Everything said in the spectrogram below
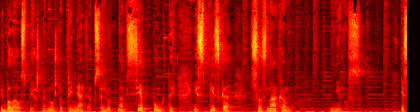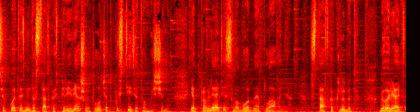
и была успешной, нужно принять абсолютно все пункты из списка со знаком минус. Если какой-то из недостатков перевешивает, лучше отпустить этого мужчину и отправляйте свободное плавание, став, как любят говорить,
